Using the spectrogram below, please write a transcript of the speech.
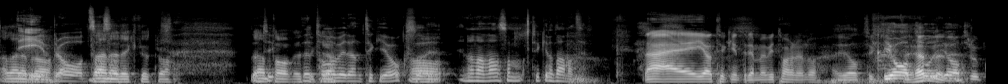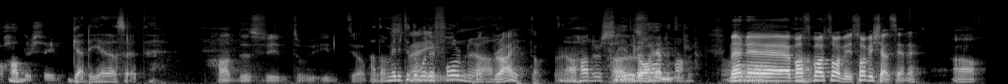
Ja, den Det är bra odds, Den alltså. är riktigt bra. Den tar vi Det tycker tar vi, den tycker jag också. Ja. Är någon annan som tycker något annat? Nej, jag tycker inte det, men vi tar den ändå. Jag tycker Jag inte heller tror, jag det. tror på Huddersfield. Gardera sig. du. Huddersfield tror inte jag på. Ja, de är lite Nej, dålig form nu. Mot Ja, Brighton. ja Huddersfield Ja, bra hemma. lite... Men eh, vad, vad sa vi? Sa vi Chelsea eller? Ja.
